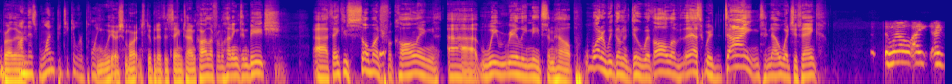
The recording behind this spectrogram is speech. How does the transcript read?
brother. on this one particular point? We are smart and stupid at the same time. Carla from Huntington Beach. Uh, thank you so much for calling. Uh, we really need some help. What are we going to do with all of this? We're dying to know what you think. Well, I, I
